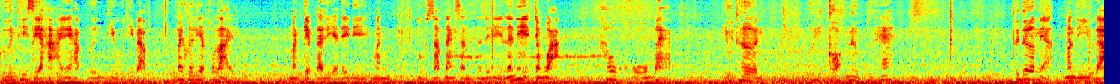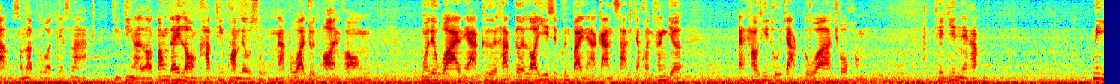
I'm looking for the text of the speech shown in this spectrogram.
พื้นที่เสียหายเนี่ยครับพื้นผิวที่แบบไม่ค่อยเรียบเท่าไหร่ มันเก็บรายละเอียดได้ดี มันดูดซับแรงสั่นสะเทือนได้ดี และนี่จังหวะเข้าโค้งแบบยูเทิร์นเฮ้ยเกาะหนึบแฮะคือเดิมเนี่ยมันดีอยู่แล้วสำหรับตัวเทสลาจริง ๆอะเราต้องได้ลองขับที่ความเร็วสูงนะ เพราะว่าจุดอ่อนของ โมเดล Y เนี่ยคือถ้าเกิน 120 ขึ้นไปเนี่ยอาการสั่นจะค่อนข้างเยอะ แต่เท่าที่ดูจากตัวโชคของเทยินเนี่ยครับ นี่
